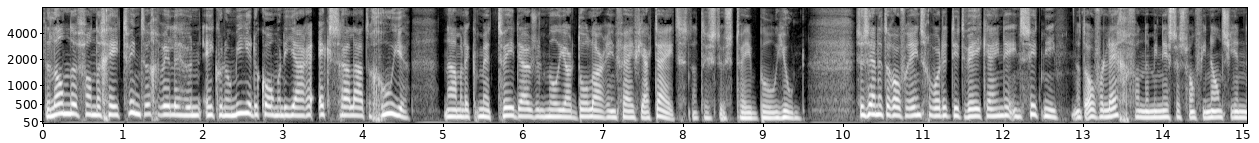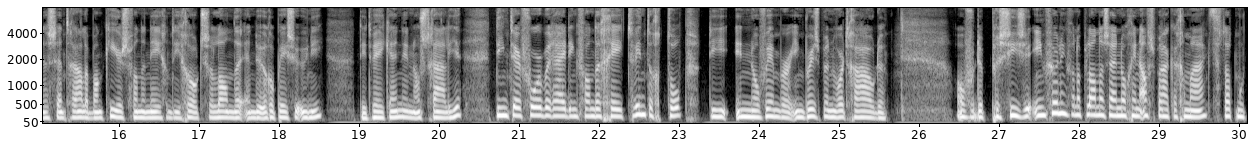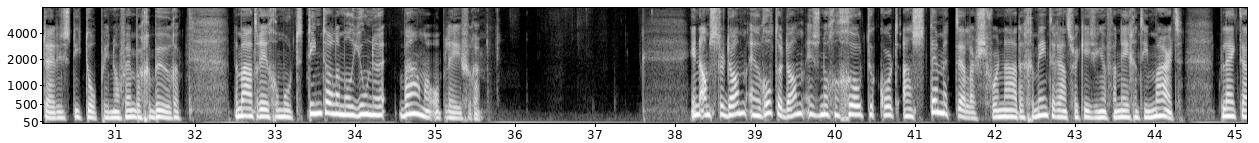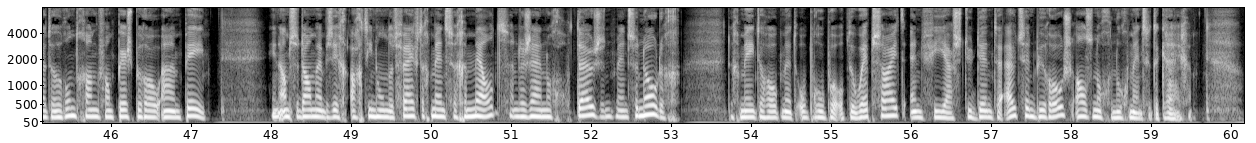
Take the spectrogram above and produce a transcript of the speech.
De landen van de G20 willen hun economieën de komende jaren extra laten groeien. Namelijk met 2000 miljard dollar in vijf jaar tijd. Dat is dus 2 biljoen. Ze zijn het erover eens geworden dit weekende in Sydney. Het overleg van de ministers van Financiën en de centrale bankiers van de 19 grootste landen en de Europese Unie, dit weekend in Australië, dient ter voorbereiding van de G20-top die in november in Brisbane wordt gehouden. Over de precieze invulling van de plannen zijn nog geen afspraken gemaakt. Dat moet tijdens die top in november gebeuren. De maatregel moet tientallen miljoenen banen opleveren. In Amsterdam en Rotterdam is nog een groot tekort aan stemmentellers... voor na de gemeenteraadsverkiezingen van 19 maart. Blijkt uit een rondgang van persbureau ANP. In Amsterdam hebben zich 1850 mensen gemeld en er zijn nog duizend mensen nodig. De gemeente hoopt met oproepen op de website en via studenten-uitzendbureaus alsnog genoeg mensen te krijgen.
